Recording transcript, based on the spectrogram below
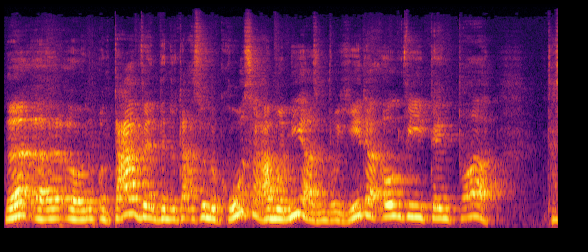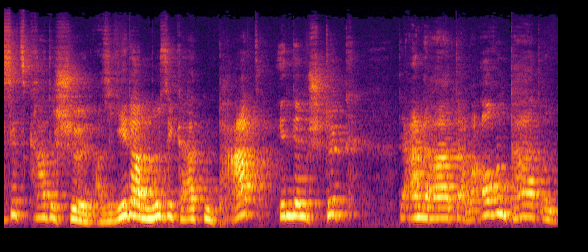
Ne? äh, Und, und da, wenn, wenn du da so eine große Harmonie hast, wo jeder irgendwie denkt, boah, das ist jetzt gerade schön. Also jeder Musiker hat einen Part in dem Stück, der andere hat aber auch einen Part und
